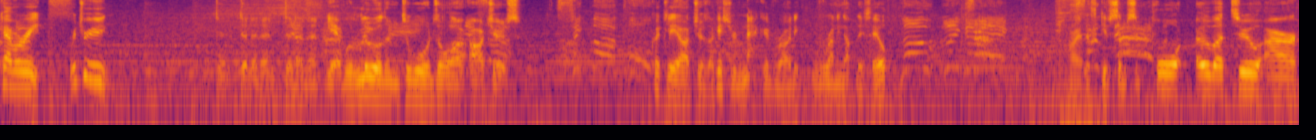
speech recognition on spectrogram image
Cavalry, retreat! Dun, dun, dun. Yeah, we'll lure them towards all our archers. Quickly, archers. I guess you're knackered riding, running up this hill. Alright, let's give some support over to our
